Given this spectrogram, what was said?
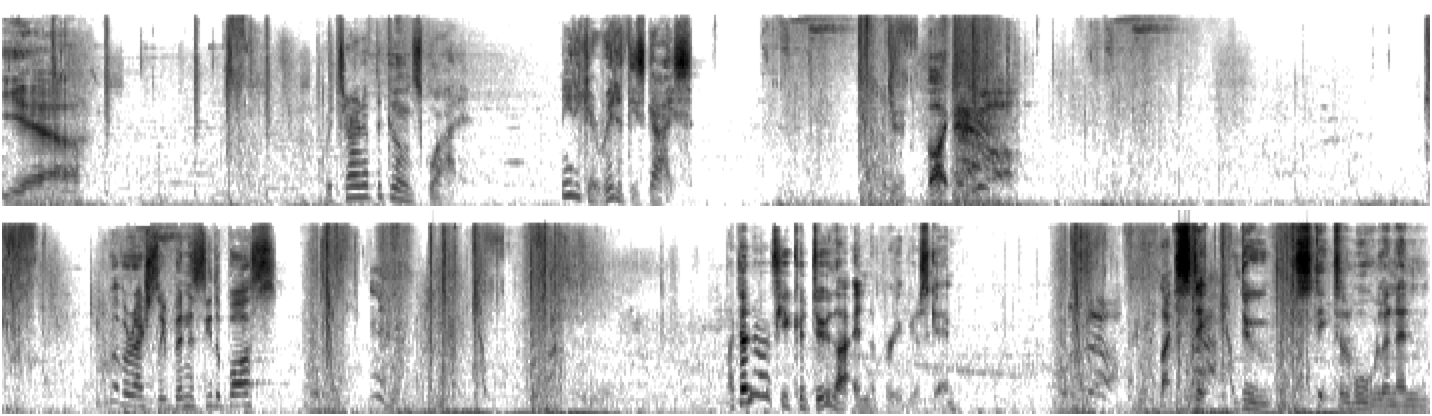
Yeah. Return of the Goon Squad. Need to get rid of these guys. Goodbye. You ever actually been to see the boss? I don't know if you could do that in the previous game. Like stick, do stick to the wall and then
